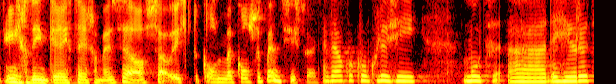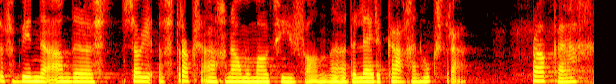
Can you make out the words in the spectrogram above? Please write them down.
ingediend kreeg tegen mijzelf, zou ik de, mijn consequenties trekken. En welke conclusie moet uh, de heer Rutte verbinden aan de straks aangenomen motie van de leden Kaag en Hoekstra? Mevrouw Kaag.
